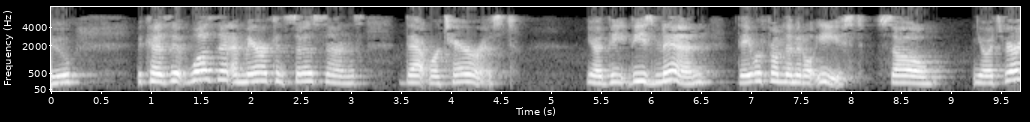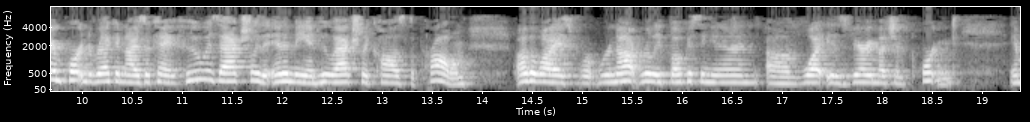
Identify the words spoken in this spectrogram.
do, because it wasn't American citizens that were terrorists. You know, the, these men, they were from the Middle East, so you know, it's very important to recognize, okay, who is actually the enemy and who actually caused the problem. Otherwise, we're, we're not really focusing in um, what is very much important. in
